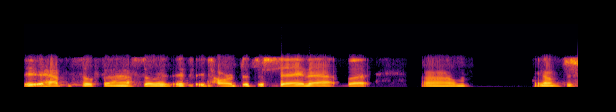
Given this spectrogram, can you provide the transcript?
it happens so fast, so it, it's it's hard to just say that, but um, you know, just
